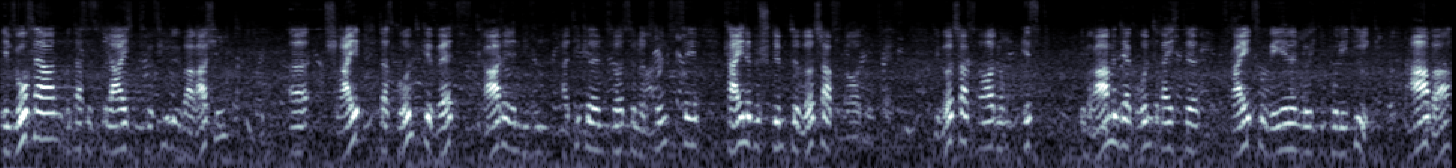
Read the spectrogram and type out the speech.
Insofern, und das ist vielleicht für viele überraschend, äh, schreibt das Grundgesetz gerade in diesen Artikeln 14 und 15 keine bestimmte Wirtschaftsordnung fest. Die Wirtschaftsordnung ist im Rahmen der Grundrechte frei zu wählen durch die Politik. Aber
